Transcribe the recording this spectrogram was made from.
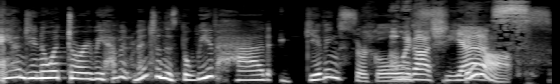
And you know what, Doree? We haven't mentioned this, but we have had giving circles. Oh my gosh, yes.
